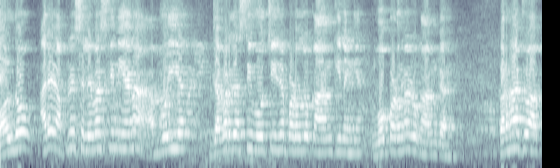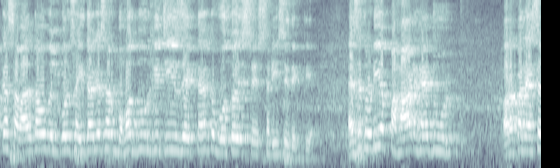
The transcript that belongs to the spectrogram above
ऑल दो अरे, अपने सिलेबस की नहीं है ना, अब वही है, ज़बरदस्ती वो चीज़ें पढ़ो जो काम की नहीं है। वो पढ़ो ना जो काम का है। पर हाँ जो आपका सवाल था वो बिल्कुल सही था कि सर बहुत दूर की चीज़ देखते हैं तो वो तो स्टेशनरी से दिखती है। ऐसे थोड़ी है, पहाड़ है दूर, और अपन ऐसे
